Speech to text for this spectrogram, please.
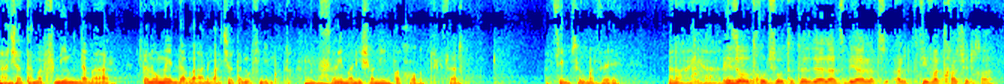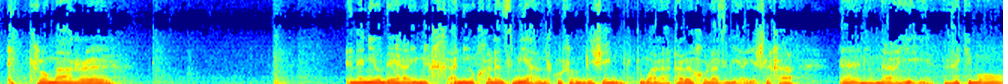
עד שאתה מפנים דבר, אתה לומד דבר, ועד שאתה מפנים אותו. הספרים הראשונים פחות, קצת. הצמצום הזה לא היה. איזה עוד חולשות אתה יודע להצביע על, הצ... על כתיבתך שלך? כלומר, אה, אינני יודע אם אני אוכל להצביע על חולשות לשם, כלומר, אתה לא יכול להצביע, יש לך, אה, אני אומר, זה כמו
